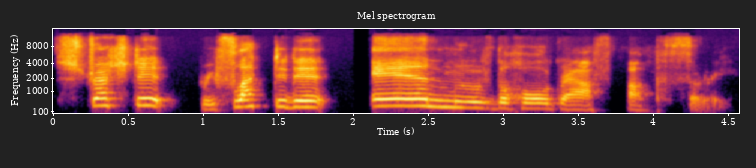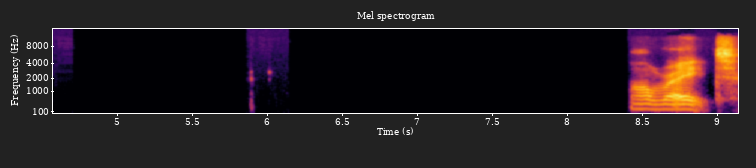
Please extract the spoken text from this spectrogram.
stretched it, reflected it, and moved the whole graph up three. All right,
